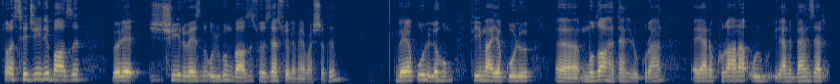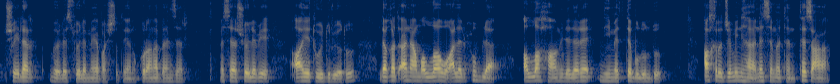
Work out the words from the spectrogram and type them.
Sonra secili bazı böyle şiir vezni uygun bazı sözler söylemeye başladı. Ve yekulu lehum fîmâ yekulu e, mudaheten lil Kur'an. E, yani Kur'an'a yani benzer şeyler böyle söylemeye başladı. Yani Kur'an'a benzer. Mesela şöyle bir ayet uyduruyordu. Lekad en'amallahu alel hubla. Allah hamilelere nimette bulundu Ahrace minha nesemeten tez'a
